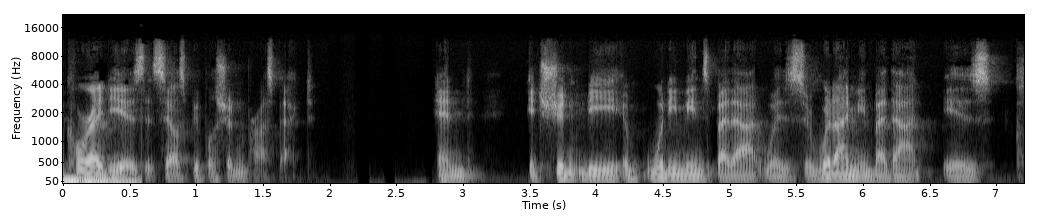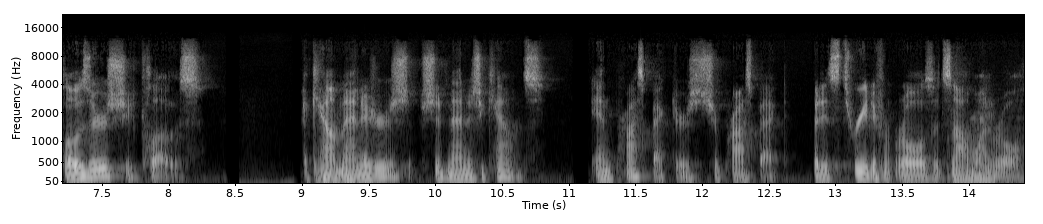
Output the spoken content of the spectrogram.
core idea is that salespeople shouldn't prospect, and it shouldn't be. What he means by that was, or what I mean by that is, closers should close, account managers should manage accounts, and prospectors should prospect. But it's three different roles. It's not right. one role.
